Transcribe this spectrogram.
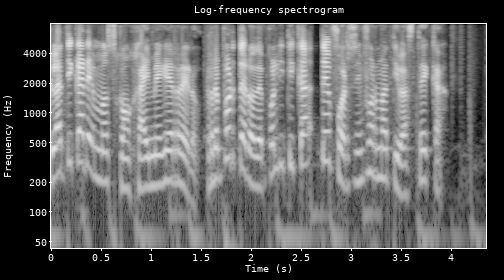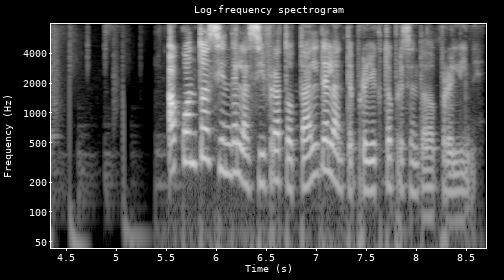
Platicaremos con Jaime Guerrero, reportero de política de Fuerza Informativa Azteca. ¿A cuánto asciende la cifra total del anteproyecto presentado por el INE?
